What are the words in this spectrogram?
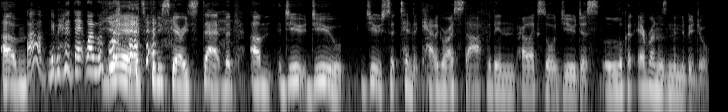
Um, wow, I've never heard that one before. yeah, it's a pretty scary stat. But um, do you do you do you tend to categorize staff within Parallaxx, or do you just look at everyone as an individual?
